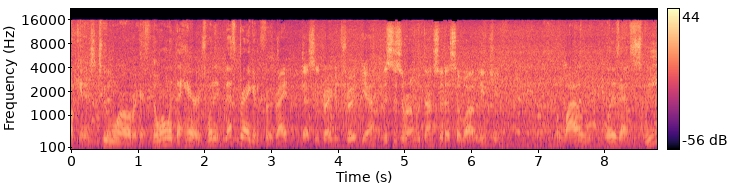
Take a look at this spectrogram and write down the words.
Okay, there's two more over here. The one with the hairs. What? Is, that's dragon fruit, right? That's the dragon fruit. Yeah. This is a rambutan, so that's a wild lychee. A wild. What is that? Sweet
